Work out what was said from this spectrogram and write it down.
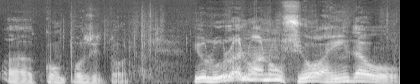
uh, compositor. E o Lula não anunciou ainda o,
